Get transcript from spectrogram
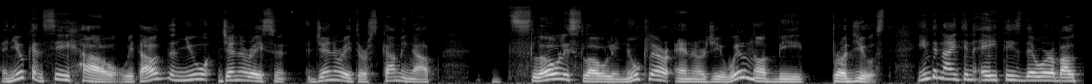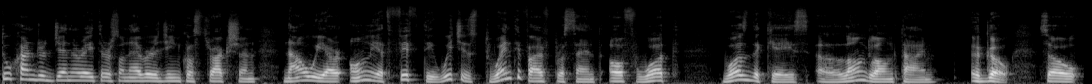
and you can see how without the new generation generators coming up slowly slowly nuclear energy will not be produced. In the 1980s there were about 200 generators on average in construction, now we are only at 50 which is 25% of what was the case a long long time ago. So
